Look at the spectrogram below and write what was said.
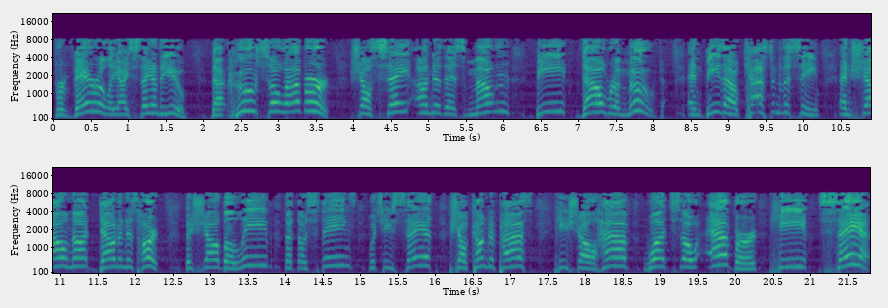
For verily I say unto you, that whosoever shall say unto this mountain, be thou removed, and be thou cast into the sea, and shall not doubt in his heart, but shall believe that those things which he saith shall come to pass, he shall have whatsoever he saith.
